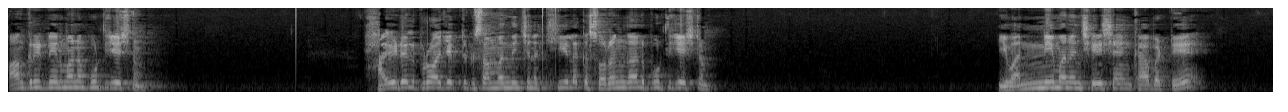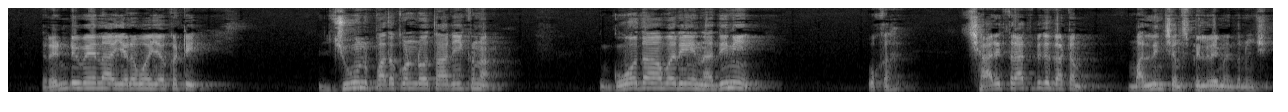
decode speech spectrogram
కాంక్రీట్ నిర్మాణం పూర్తి చేసినాం. హైడల్ ప్రాజెక్టుకు సంబంధించిన కీలక సొరంగాలు పూర్తి చేసినాం. ఇవన్నీ మనం చేశాం కాబట్టే రెండు వేల ఇరవై ఒకటి జూన్ పదకొండో తారీఖున గోదావరి నదిని ఒక చారిత్రాత్మక ఘటం మళ్ళించాం స్పిల్వే మీద నుంచి.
